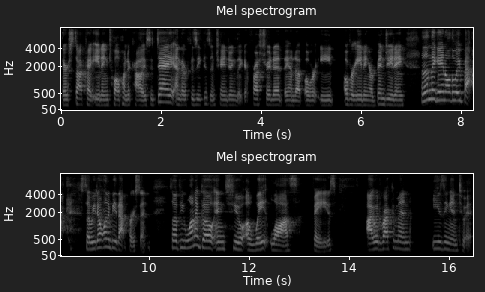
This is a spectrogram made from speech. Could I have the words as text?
they're stuck at eating 1,200 calories a day, and their physique isn't changing. They get frustrated, they end up overeat, overeating or binge eating, and then they gain all the way back. So we don't want to be that person. So if you want to go into a weight loss phase, I would recommend easing into it.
